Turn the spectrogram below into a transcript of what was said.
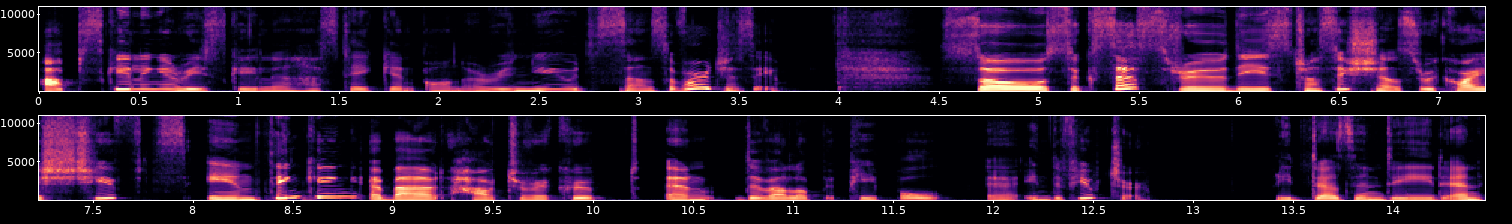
upskilling and reskilling has taken on a renewed sense of urgency. So, success through these transitions requires shifts in thinking about how to recruit and develop people uh, in the future. It does indeed. And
